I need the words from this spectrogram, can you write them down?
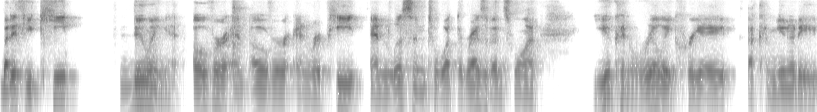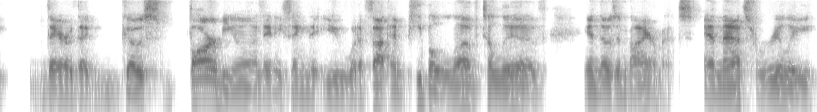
But if you keep doing it over and over and repeat and listen to what the residents want, you can really create a community there that goes far beyond anything that you would have thought. And people love to live in those environments. And that's really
